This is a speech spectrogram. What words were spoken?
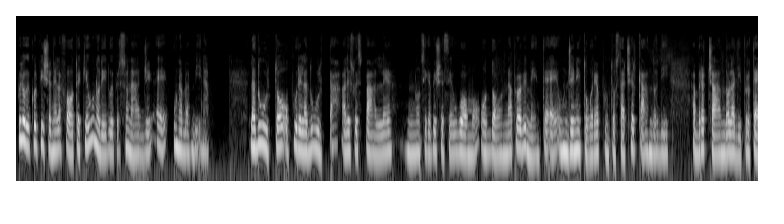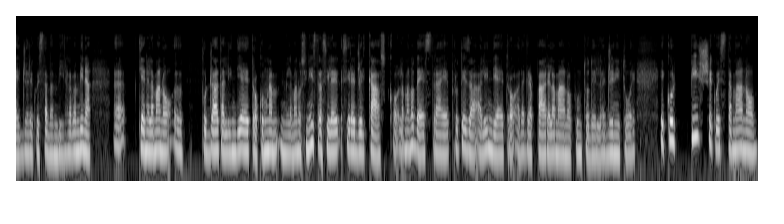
Quello che colpisce nella foto è che uno dei due personaggi è una bambina. L'adulto oppure l'adulta alle sue spalle, non si capisce se è uomo o donna, probabilmente è un genitore, appunto sta cercando di abbracciandola, di proteggere questa bambina. La bambina eh, tiene la mano eh, poggiata all'indietro, con una, la mano sinistra si, le, si, regge il casco, la mano destra è protesa all'indietro ad aggrappare la mano appunto del genitore e colpisce questa mano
